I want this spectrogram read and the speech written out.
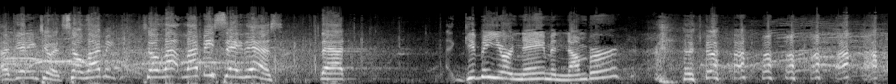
I'm getting to it. So let me. So let let me say this: that give me your name and number.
